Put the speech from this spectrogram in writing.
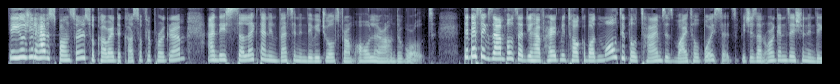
They usually have sponsors who cover the cost of the program and they select and invest in individuals from all around the world. The best examples that you have heard me talk about multiple times is Vital Voices, which is an organization in the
